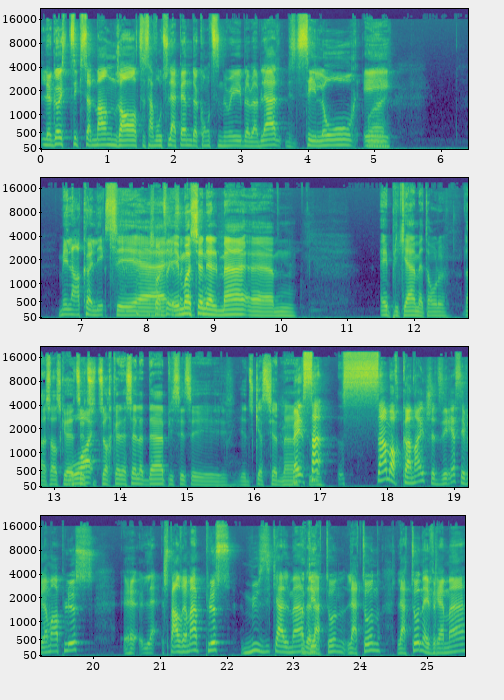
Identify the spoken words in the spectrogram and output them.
le gars qui se demande genre ça vaut-tu la peine de continuer blablabla c'est lourd et Ouais. mélancolique C'est euh, émotionnellement euh, impliquant, mettons, là. Dans le sens que tu Ouais. tu, tu reconnaissais là-dedans, puis c'est. Il y a du questionnement. ben puis tout, sans, sans me reconnaître je te dirais c'est vraiment plus euh, la- je parle vraiment plus musicalement de la tune la tune la tune est vraiment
